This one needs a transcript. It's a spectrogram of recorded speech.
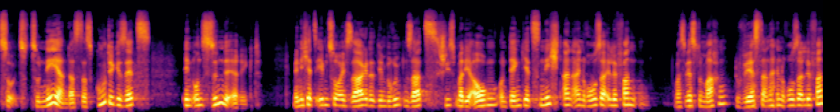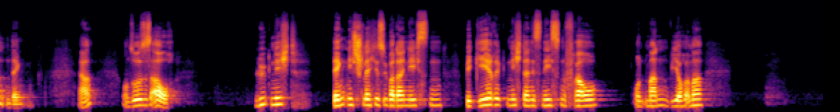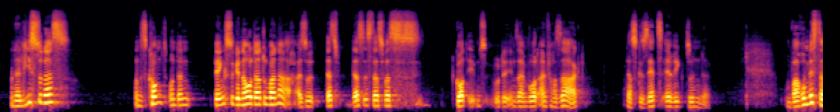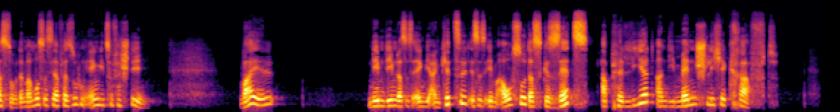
zu, zu, zu nähern, dass das gute Gesetz in uns Sünde erregt. Wenn ich jetzt eben zu euch sage, den berühmten Satz, schließt mal die Augen und denk jetzt nicht an einen rosa Elefanten. Was wirst du machen? Du wirst an einen rosa Elefanten denken. Ja? Und so ist es auch. Lüg nicht, denk nichts Schlechtes über deinen Nächsten, begehre nicht deines nächsten Frau und Mann, wie auch immer. Und dann liest du das und es kommt und dann denkst du genau darüber nach. Also das, das ist das, was Gott eben oder in seinem Wort einfach sagt. Das Gesetz erregt Sünde. Und warum ist das so? Denn man muss es ja versuchen, irgendwie zu verstehen. Weil neben dem, dass es irgendwie einen kitzelt, ist es eben auch so, das Gesetz appelliert an die menschliche Kraft.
